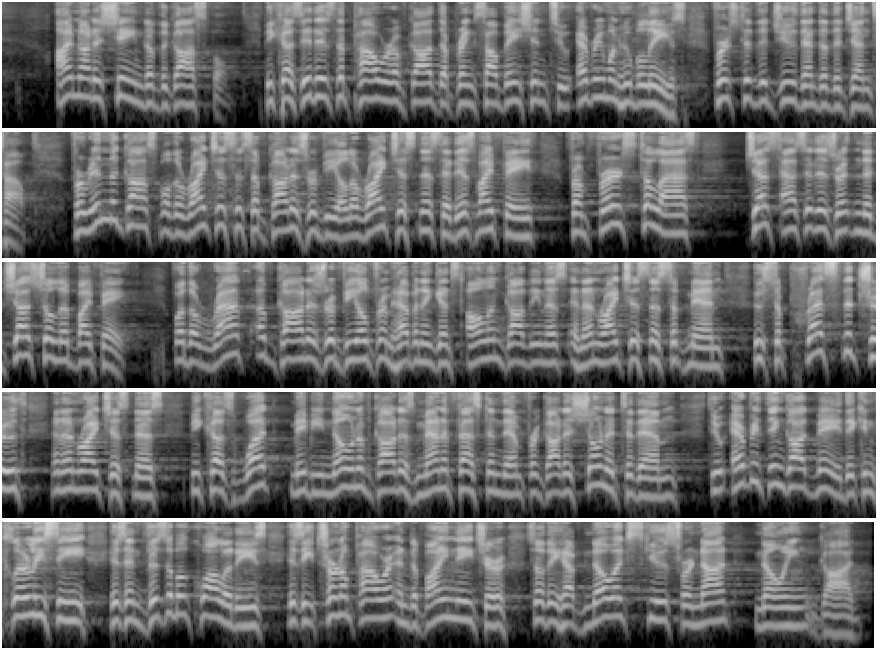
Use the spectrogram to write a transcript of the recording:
I'm not ashamed of the gospel because it is the power of God that brings salvation to everyone who believes, first to the Jew, then to the Gentile. For in the gospel, the righteousness of God is revealed, a righteousness that is by faith from first to last, just as it is written, the just shall live by faith. For the wrath of God is revealed from heaven against all ungodliness and unrighteousness of men who suppress the truth and unrighteousness, because what may be known of God is manifest in them, for God has shown it to them. Through everything God made, they can clearly see his invisible qualities, his eternal power and divine nature, so they have no excuse for not knowing God.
